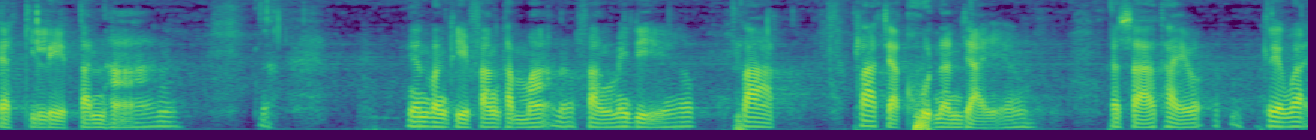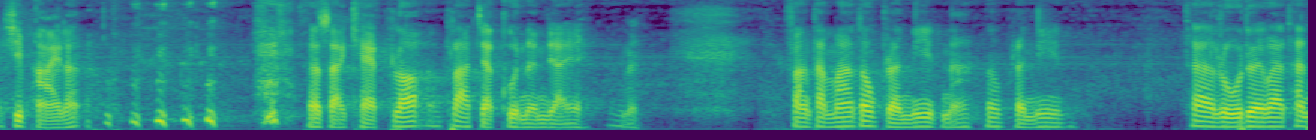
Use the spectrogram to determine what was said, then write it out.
จากกิเลสตัณหานะงั้นบางทีฟังธรรมะนะฟังไม่ดีก็พลาดพลาดจากคุณอันใหญ่ ภาษาไทยเรียกว่าชิบหายแล้ว ภาษาแขกเพราะพลาดจากคุณอันใหญ่นะฟังธรรมะต้องประณีตนะต้องประณีต ถ้ารู้ด้วยว่าท่าน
